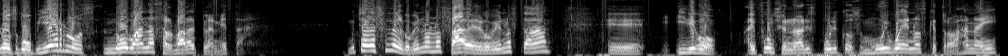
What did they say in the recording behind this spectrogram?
los gobiernos no van a salvar al planeta. Muchas veces el gobierno no sabe, el gobierno está, eh, y digo, hay funcionarios públicos muy buenos que trabajan ahí,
